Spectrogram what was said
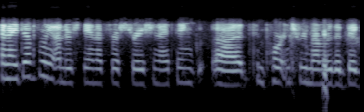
and I definitely understand the frustration. I think uh, it's important to remember the big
